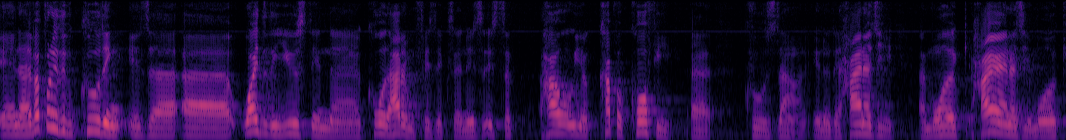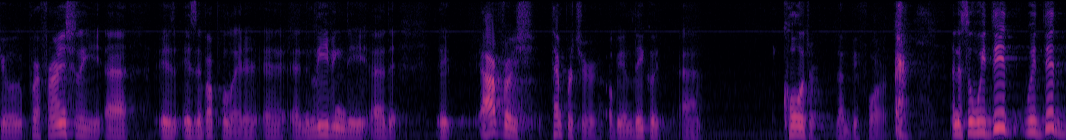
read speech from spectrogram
And uh, evaporative cooling is uh, uh, widely used in uh, cold atom physics, and it's, it's how your cup of coffee uh, cools down. You know, the high energy, higher energy molecule preferentially is, is, evaporated and, leaving the, the, the, average temperature of your liquid colder than before. And so we did, we did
